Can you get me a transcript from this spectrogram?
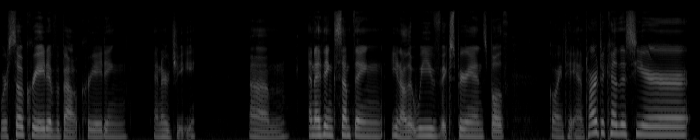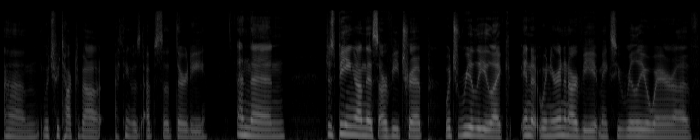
we're so creative about creating energy, um, and I think something you know that we've experienced both going to Antarctica this year, um, which we talked about. I think it was episode thirty, and then just being on this RV trip, which really like in it when you're in an RV, it makes you really aware of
